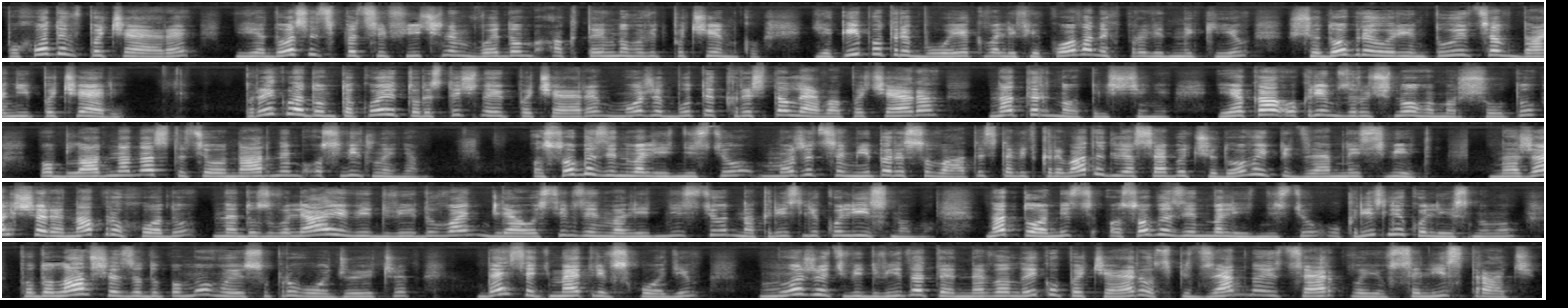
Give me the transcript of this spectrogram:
Походи в печери є досить специфічним видом активного відпочинку, який потребує кваліфікованих провідників, що добре орієнтуються в даній печері. Прикладом такої туристичної печери може бути кришталева печера на Тернопільщині, яка, окрім зручного маршруту, обладнана стаціонарним освітленням. Особи з інвалідністю можуть самі пересуватись та відкривати для себе чудовий підземний світ. На жаль, ширина проходу не дозволяє відвідувань для осіб з інвалідністю на кріслі колісному. Натомість особи з інвалідністю у кріслі колісному, подолавши за допомогою супроводжуючих 10 метрів сходів, можуть відвідати невелику печеру з підземною церквою в селі Страч.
